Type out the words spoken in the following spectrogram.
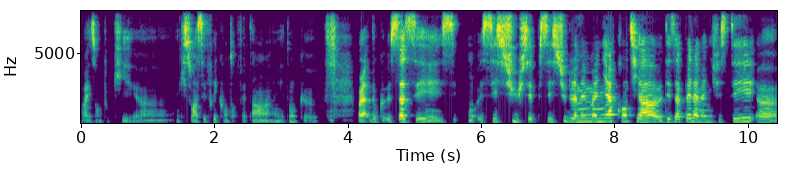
par exemple qui euh, sont assez fréquentes en fait hein, et donc euh, voilà. Donc ça c'est c'est su. C'est su de la même manière quand il y a des appels à manifester euh,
